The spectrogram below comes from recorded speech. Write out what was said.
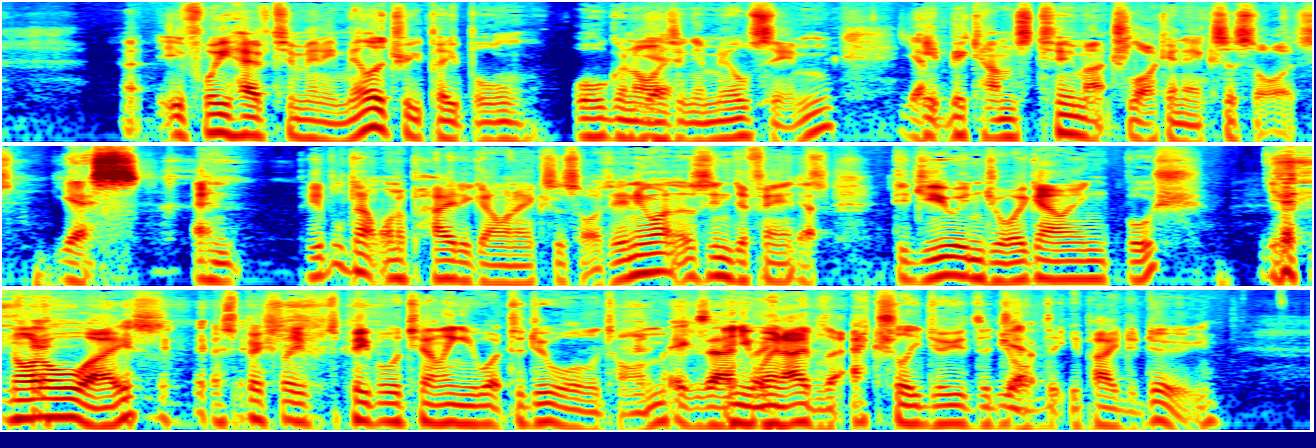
if we have too many military people organising a MilSim, Yep. it becomes too much like an exercise. Yes, And people don't want to pay to go and exercise. Anyone that's in defence, Yep. did you enjoy going bush? Yeah. Not always, especially if people are telling you what to do all the time. Exactly. And you weren't able to actually do the job Yep. that you paid to do.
